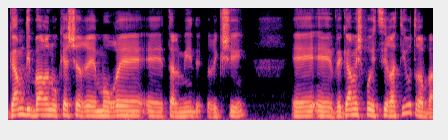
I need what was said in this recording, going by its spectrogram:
גם דיברנו קשר אה, מורה אה, תלמיד רגשי אה, וגם יש פה יצירתיות רבה.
